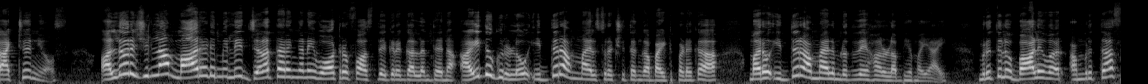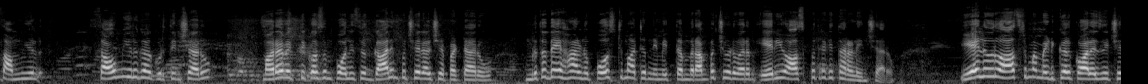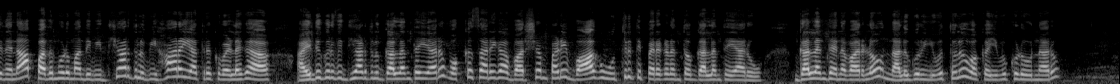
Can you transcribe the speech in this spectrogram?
Back to news Alluri జిల్లా Maredumilli జలతరంగని water falls దగ్గర గల్లంతైన ఐదుగురులో ఇద్దరు అమ్మాయిలు సురక్షితంగా బయటపడగా మరో ఇద్దరు అమ్మాయిల మృతదేహాలు లభ్యమయ్యాయి. మృతులు బాలివర్ అమృత సౌమ్యులు సౌమ్యులుగా గుర్తించారు. మరో వ్యక్తి కోసం పోలీసులు గాలింపు చర్యలు చేపట్టారు. మృతదేహాలను పోస్టుమార్టం నిమిత్తం రంపచోడవరం ఏరియా ఆసుపత్రికి తరలించారు. ఏలూరు ఆశ్రమ మెడికల్ కాలేజీకి చెందిన పదమూడు మంది విద్యార్థులు విహారయాత్రకు వెళ్ళగా ఐదుగురు విద్యార్థులు గల్లంతయ్యారు. ఒక్కసారిగా వర్షం పడి వాగు ఉధృతి పెరగడంతో గల్లంతయ్యారు. గల్లంతైన వారిలో నలుగురు యువతులు ఒక యువకుడు ఉన్నారు.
